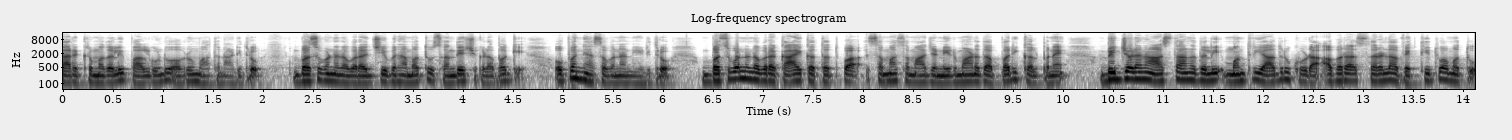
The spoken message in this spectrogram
ಕಾರ್ಯಕ್ರಮದಲ್ಲಿ ಪಾಲ್ಗೊಂಡು ಅವರು ಮಾತನಾಡಿದರು. ಬಸವಣ್ಣನವರ ಜೀವನ ಮತ್ತು ಸಂದೇಶಗಳ ಬಗ್ಗೆ ಉಪನ್ಯಾಸವನ್ನು ನೀಡಿದರು. ಬಸವಣ್ಣನವರ ಕಾಯಕ ತತ್ವ ಸಮ ಸಮಾಜ ನಿರ್ಮಾಣದ ಪರಿಕಲ್ಪನೆ, ಬಿಜ್ಜಳನ ಆಸ್ಥಾನದಲ್ಲಿ ಮಂತ್ರಿಯಾದರೂ ಕೂಡ ಅವರ ಸರಳ ವ್ಯಕ್ತಿತ್ವ ಮತ್ತು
